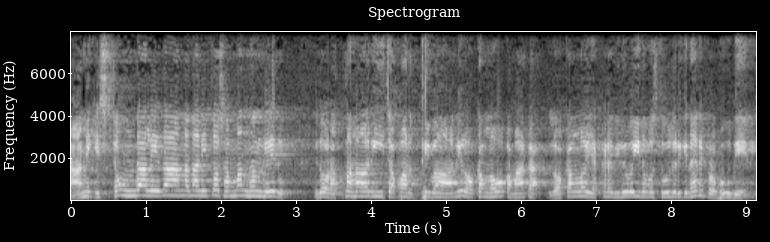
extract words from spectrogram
ఆమెకి ఇష్టం ఉందా లేదా అన్న దానితో సంబంధం లేదు. ఏదో రత్నహారీ చపార్థివా అని లోకంలో ఒక మాట లోకంలో ఎక్కడ విలువైన వస్తువు దొరికినా అది ప్రభువుదే అని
